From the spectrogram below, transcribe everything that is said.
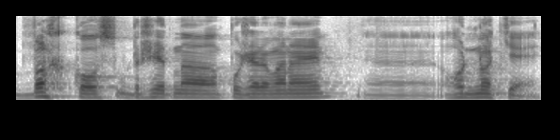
vlhkost udržet na požadované hodnotě.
